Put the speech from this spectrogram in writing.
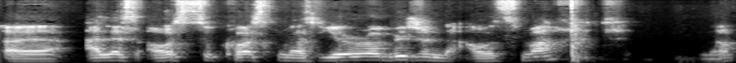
äh, alles auszukosten, was Eurovision ausmacht. Ne?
